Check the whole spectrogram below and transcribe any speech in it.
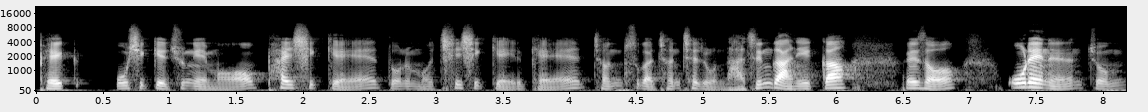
150개 중에 뭐 80개 또는 뭐 70개 이렇게 점수가 전체적으로 낮은 거 아닐까? 그래서 올해는 좀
